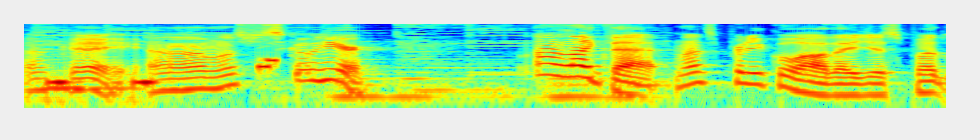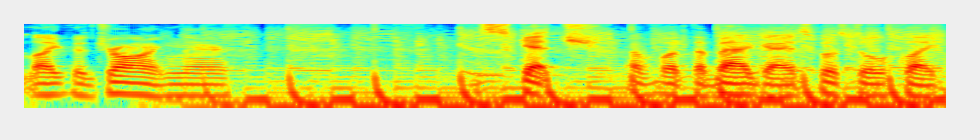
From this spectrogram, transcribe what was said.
Okay, um, let's just go here. I like that. That's pretty cool how they just put like the drawing there. Sketch of what the bad guy is supposed to look like.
